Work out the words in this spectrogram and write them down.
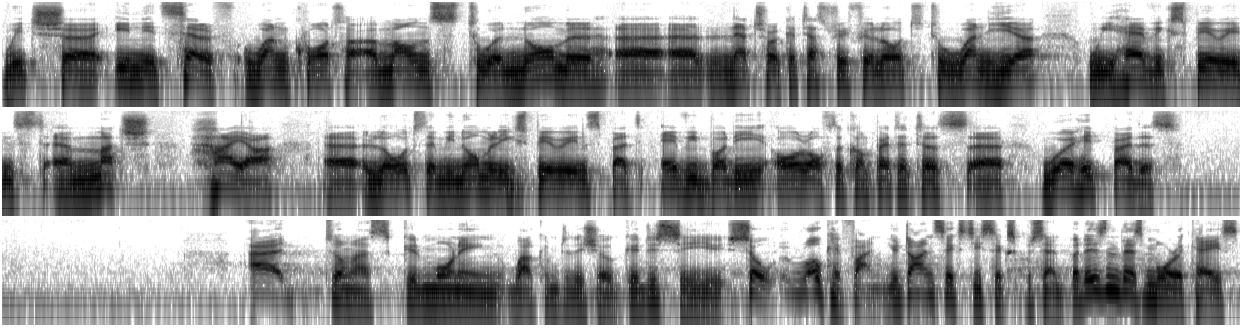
which in itself one quarter amounts to a normal natural catastrophe load to one year, we have experienced a much higher load than we normally experience. But everybody, all of the competitors, were hit by this. Uh, Thomas, good morning. Welcome to the show. Good to see you. So, okay, fine, you're down 66%, but isn't this more a case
